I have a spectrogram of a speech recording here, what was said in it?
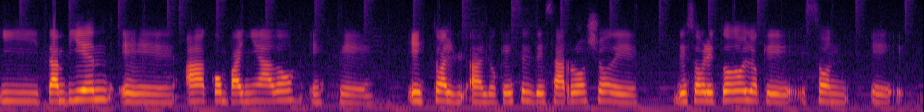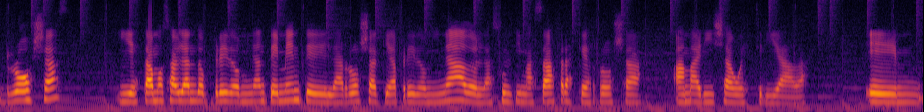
y también eh, ha acompañado este, esto a lo que es el desarrollo de, sobre todo lo que son eh, y estamos hablando predominantemente de la roya que ha predominado en las últimas zafras que es roya amarilla o estriada. Em,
